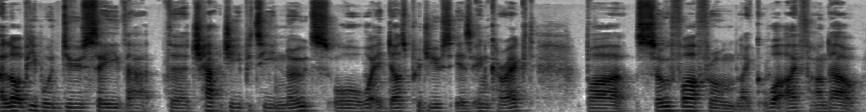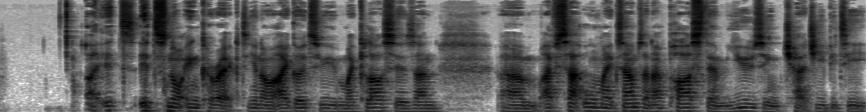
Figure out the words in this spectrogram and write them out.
a lot of people do say that the ChatGPT notes or what it does produce is incorrect but so far from like what I found out uh, it's it's not incorrect you know I go to my classes and um, I've sat all my exams and I've passed them using ChatGPT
